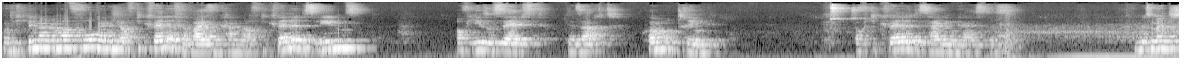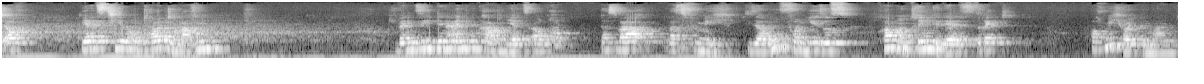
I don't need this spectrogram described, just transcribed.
Und ich bin dann immer froh, wenn ich auf die Quelle verweisen kann, auf die Quelle des Lebens, auf Jesus selbst, der sagt, komm und trink. Auf die Quelle des Heiligen Geistes. Und das möchte ich auch jetzt, hier und heute machen, wenn Sie den Eindruck haben, jetzt auch, das war was für mich. Dieser Ruf von Jesus, komm und trinke, der ist direkt auf mich heute gemeint.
